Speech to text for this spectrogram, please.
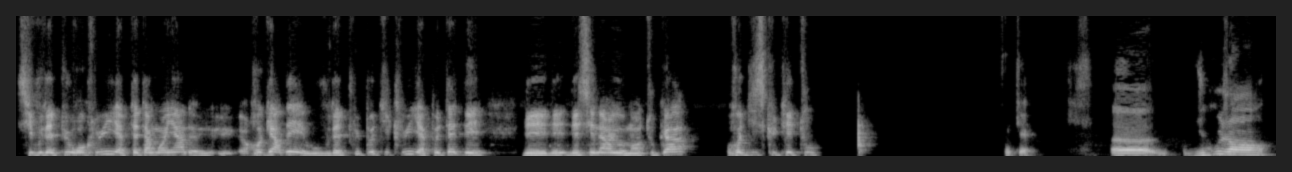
si vous êtes plus gros que lui, il y a peut-être un moyen de regarder, ou vous êtes plus petit que lui, il y a peut-être des, scénarios. Mais en tout cas, rediscutez tout. Ok. Euh, du coup, Jean,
